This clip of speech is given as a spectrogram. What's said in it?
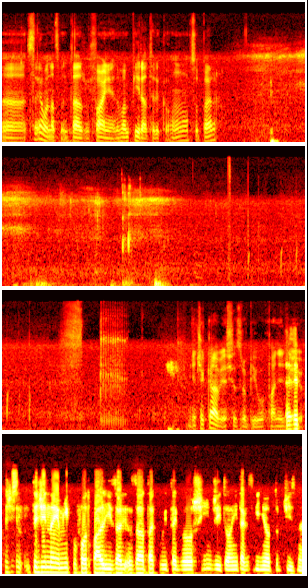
E, Co ja mam na cmentarzu? Fajnie, no wampira tylko. No, super. Nieciekawie się zrobiło, panie E. Tydzień, tydzień najemników odpali i za, zaatakuj tego Shinji, to on i tak zginie od trucizny.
